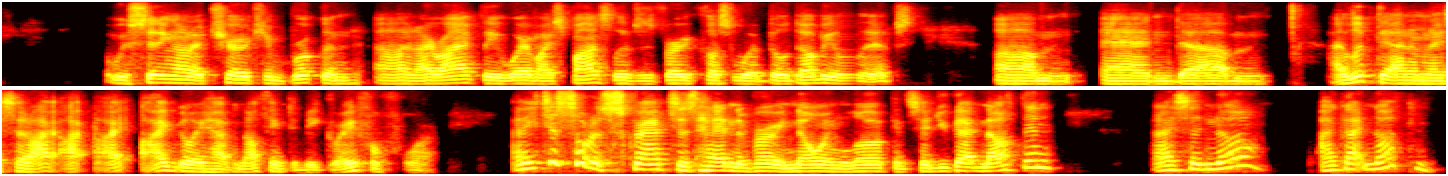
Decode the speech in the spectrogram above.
We were sitting on a church in Brooklyn, uh, and ironically, where my sponsor lives is very close to where Bill W. lives. Um, and um, I looked at him and I said, I, I, I really have nothing to be grateful for. And he just sort of scratched his head in a very knowing look and said, You got nothing? And I said, No, I got nothing.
